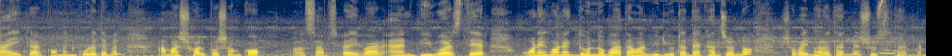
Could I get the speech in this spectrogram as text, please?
লাইক আর কমেন্ট করে দেবেন। আমার স্বল্প সংখ্যক সাবস্ক্রাইবার অ্যান্ড ভিউয়ার্সদের অনেক অনেক ধন্যবাদ আমার ভিডিওটা দেখার জন্য। সবাই ভালো থাকবেন, সুস্থ থাকবেন।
